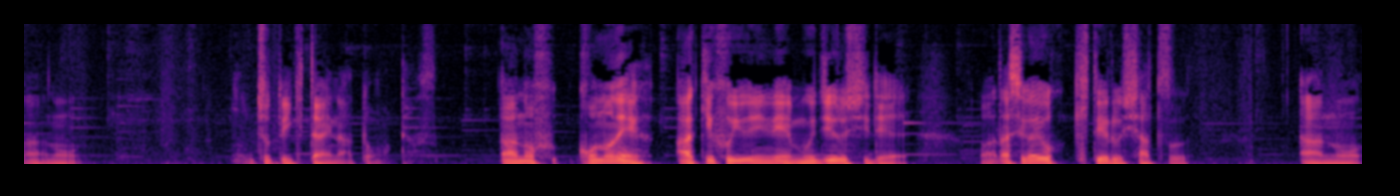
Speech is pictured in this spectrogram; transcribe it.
あのちょっと行きたいなと思って。あのこのね秋冬にね無印で私がよく着てるシャツ。あの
